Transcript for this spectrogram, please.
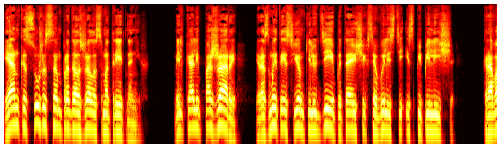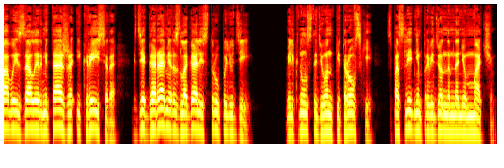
и Анка с ужасом продолжала смотреть на них. Мелькали пожары и размытые съемки людей, пытающихся вылезти из пепелища, кровавые залы Эрмитажа и крейсера, где горами разлагались трупы людей. Мелькнул стадион Петровский с последним проведенным на нем матчем.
